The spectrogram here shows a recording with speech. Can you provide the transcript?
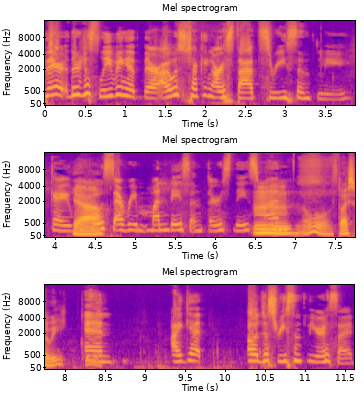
they're they're just leaving it there. I was checking our stats recently. Okay, we post every Mondays and Thursdays, man. mm oh twice a week cool. And I get oh, just recently you said,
